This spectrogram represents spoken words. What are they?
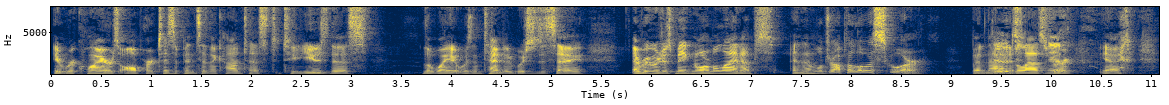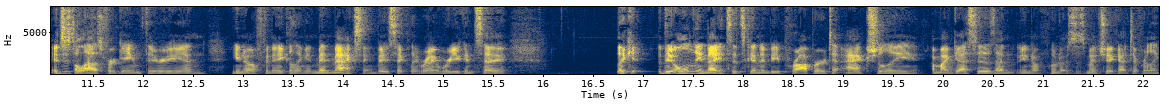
it requires all participants in the contest to use this the way it was intended, which is to say, everyone just make normal lineups and then we'll drop the lowest score. But not, Dudes, it allows yeah. for yeah, it just allows for game theory and you know finagling and min maxing basically, right? Where you can say, like the only nights it's going to be proper to actually uh, my guess is and you know who knows this might shake out differently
